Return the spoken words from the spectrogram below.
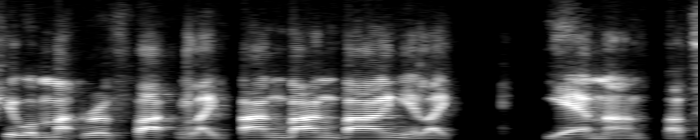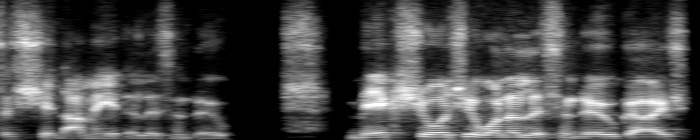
pure matter of fact and like bang, bang, bang. You're like, yeah, man, that's a shit I'm here to listen to. Make sure you want to listen to, guys.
